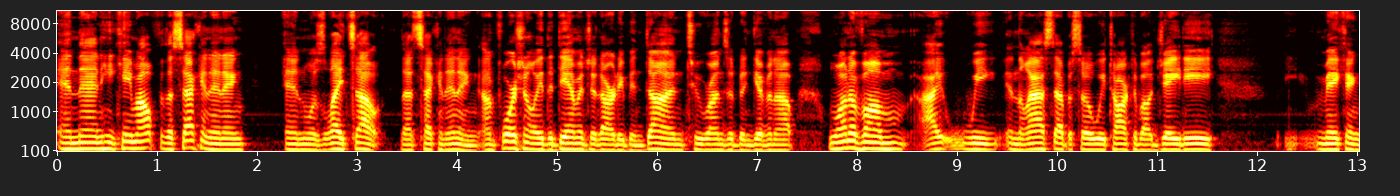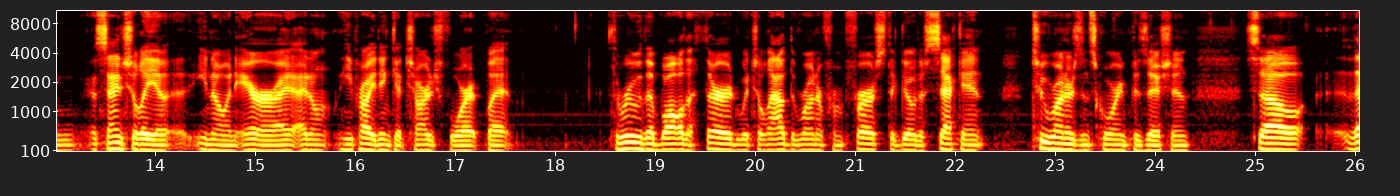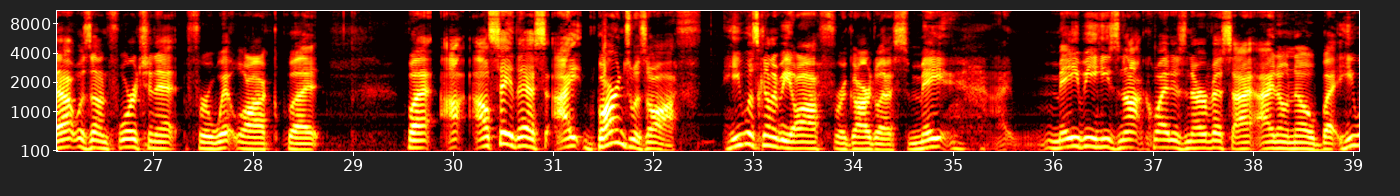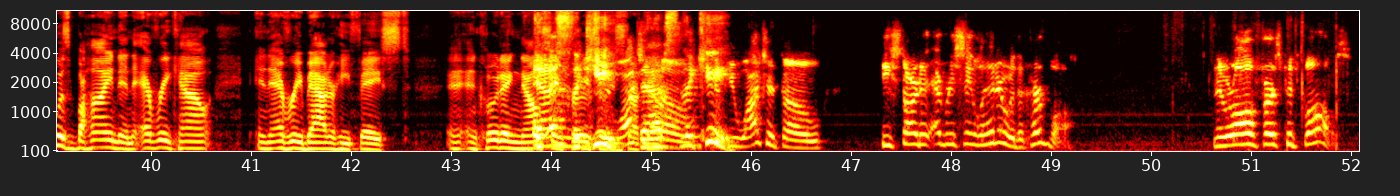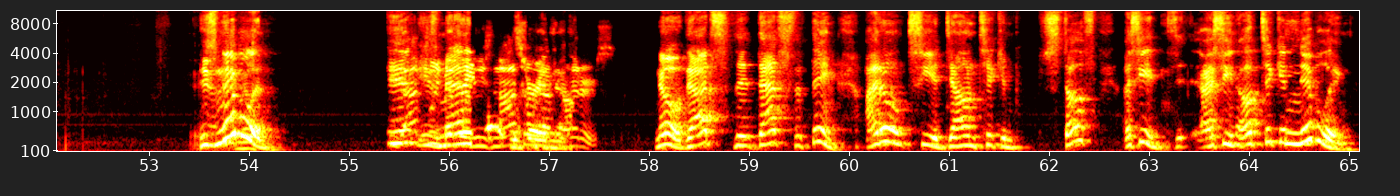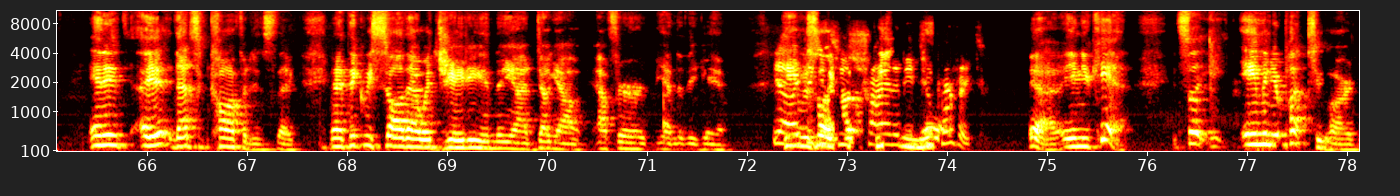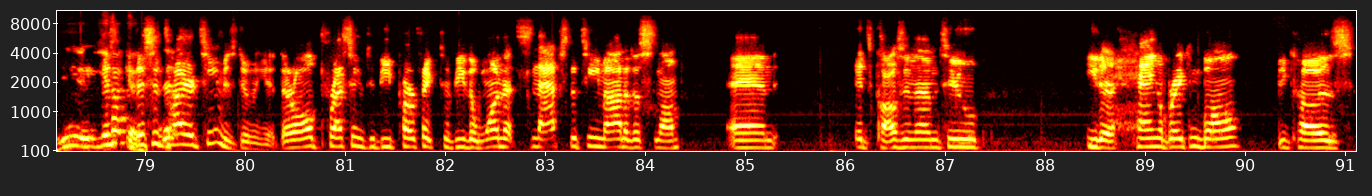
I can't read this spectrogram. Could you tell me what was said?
And then he came out for the second inning and was lights out that second inning. Unfortunately, the damage had already been done. Two runs had been given up. One of them, I we in the last episode we talked about JD making essentially a you know an error. I, I don't. He probably didn't get charged for it, but threw the ball to third, which allowed the runner from first to go to second. Two runners in scoring position. So that was unfortunate for Whitlock, but but I, I'll say this: I Barnes was off. He was going to be off regardless. May, maybe he's not quite as nervous. I, I don't know, but he was behind in every count in every batter he faced, including Nelson That's the key. who If you watch struck it, That's though- the key. If you watch it though, he started every single hitter with a curveball. They were all first pitch balls. he's nibbling. He's, He- he's nibbling. mad He's not at going right after hitters. No, that's the that's the thing. I don't see a downtick in stuff. I see a, I see an uptick in nibbling, and it, it that's a confidence thing. And I think we saw that with JD in the uh, dugout after the end of the game. Yeah, He I was like, he's trying to be too perfect. Yeah, and you can't. It's like aiming your putt too hard. You, you're not gonna. This entire team is doing it. They're all pressing to be perfect, to be the one that snaps the team out of the slump, and it's causing them to either hang a breaking ball because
